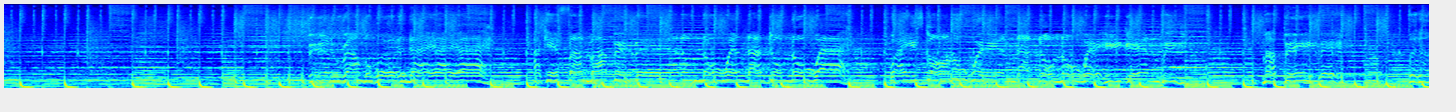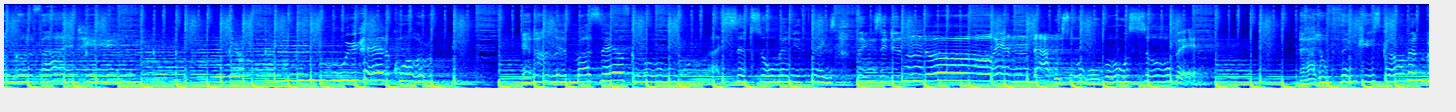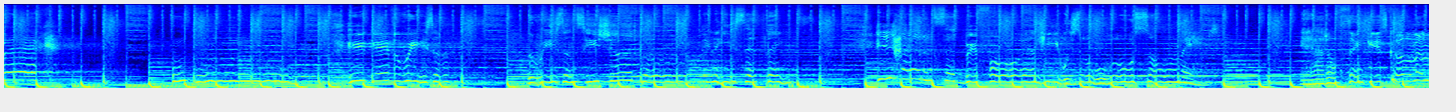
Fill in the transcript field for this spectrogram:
the reasons he should go. And he said things he hadn't said before. And he was so, so mad. And I don't think he's coming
